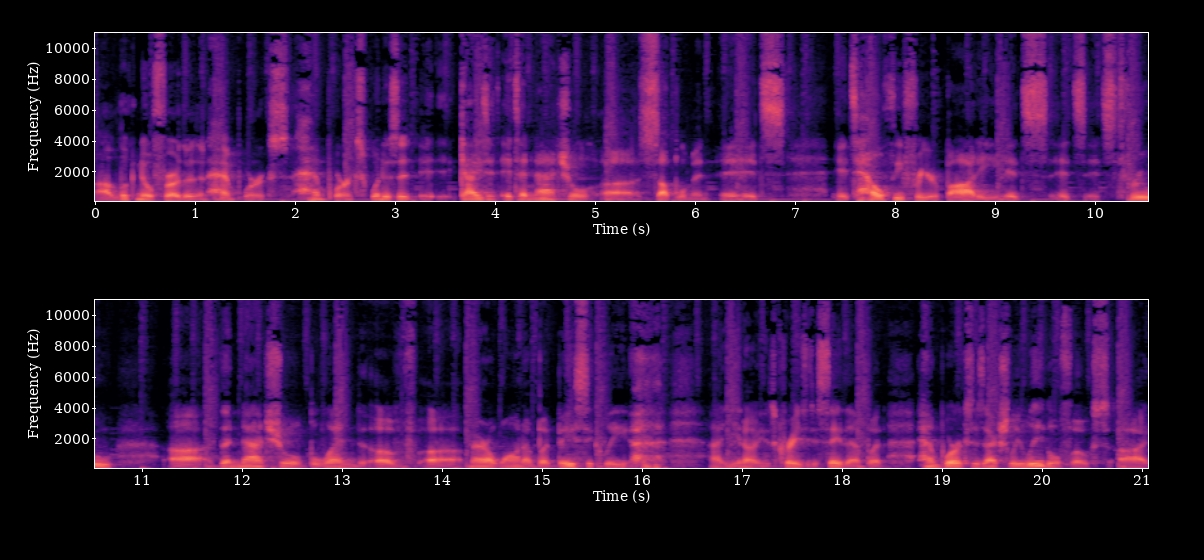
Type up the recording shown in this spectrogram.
Uh, look no further than HempWorx. HempWorx, what is it, it guys? It, it's a natural uh, supplement. It, it's it's healthy for your body. It's it's it's through. Uh, the natural blend of uh, marijuana, but basically Uh, you know, it's crazy to say that, but HempWorx is actually legal, folks. Uh,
